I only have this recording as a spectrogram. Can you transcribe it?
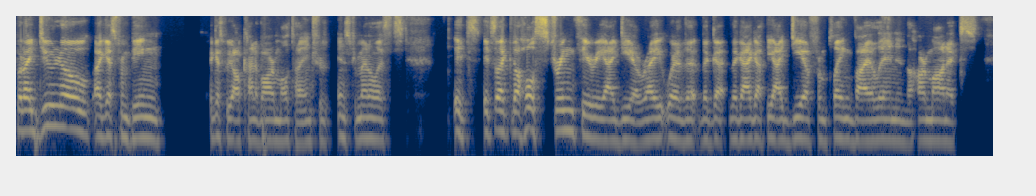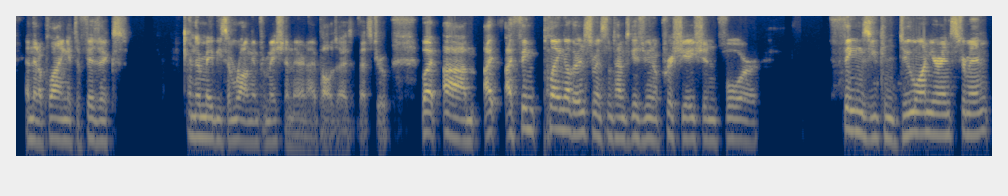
but I do know, I guess, from being, I guess we all kind of are multi instrumentalists. It's it's like the whole string theory idea, right? Where the the guy the guy got the idea from playing violin and the harmonics, and then applying it to physics. And there may be some wrong information in there, and I apologize if that's true. But um, I I think playing other instruments sometimes gives you an appreciation for things you can do on your instrument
